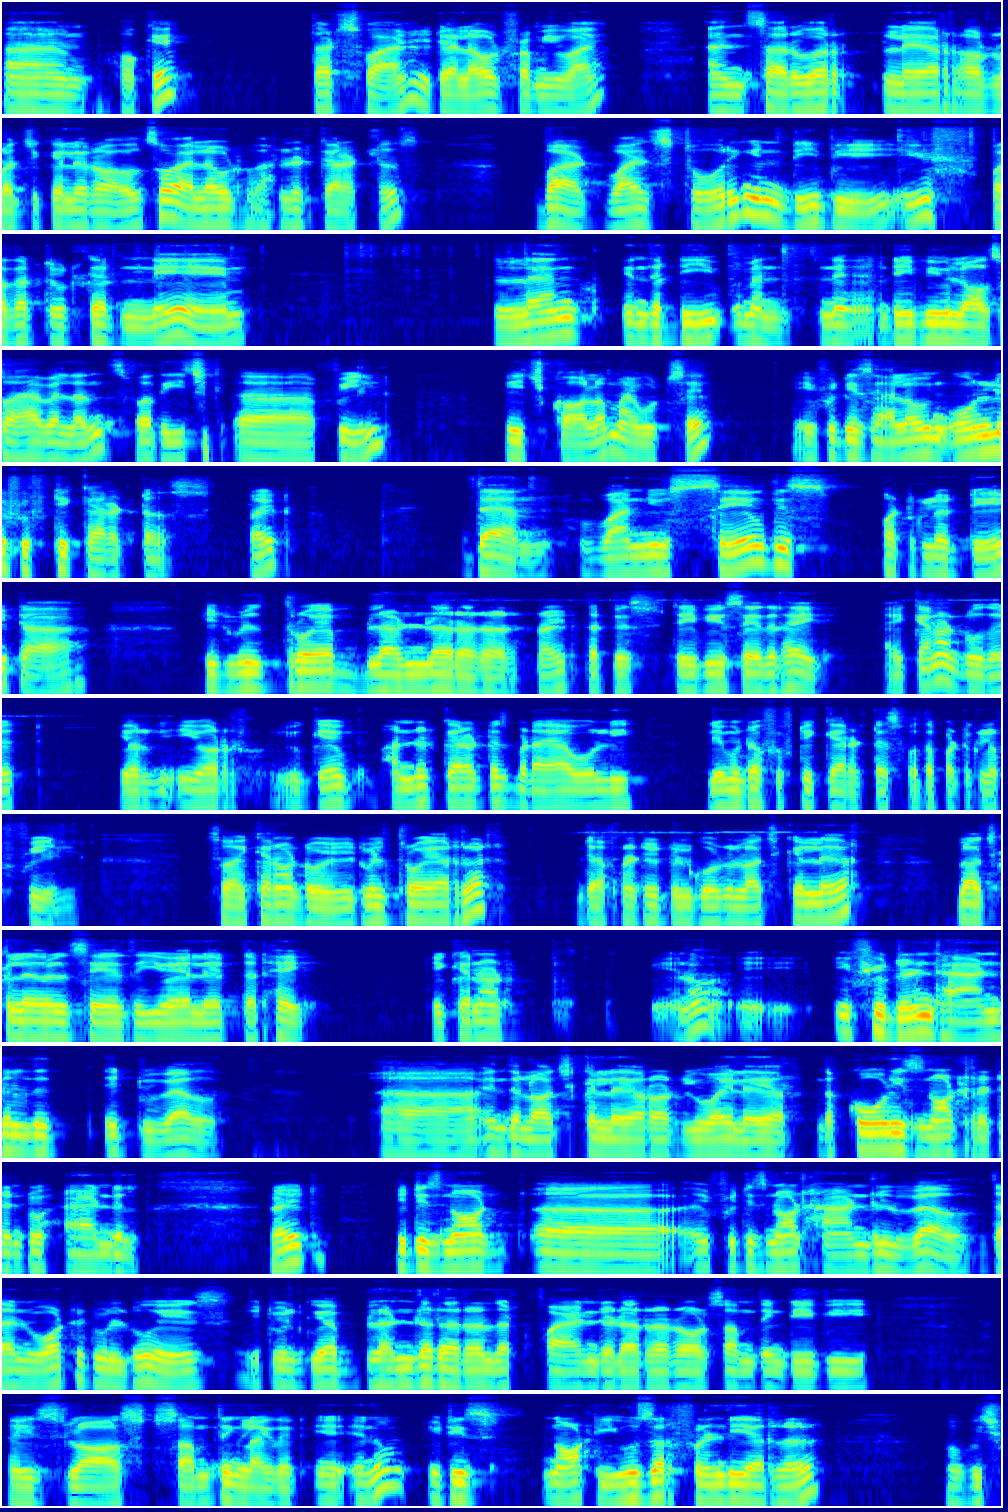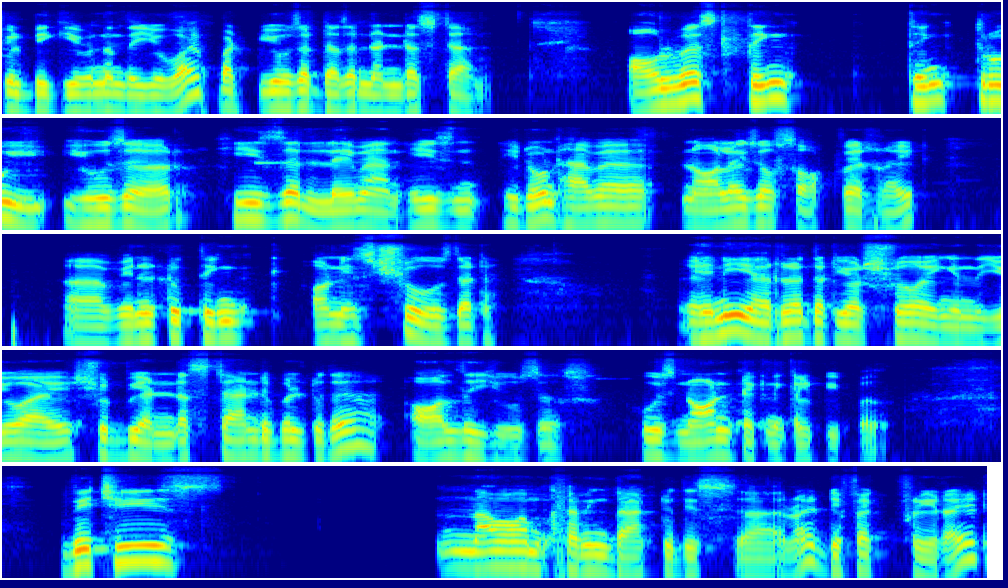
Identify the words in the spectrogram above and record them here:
And okay that's why it allowed from ui and server layer or logical layer also allowed 100 characters. But while storing in db if particular name length in the D, I mean, DB will also have a length for each uh, field, each column, I would say. If it is allowing only 50 characters, right? Then when you save this particular data, it will throw a blunder error, right? That is, DB say that, hey, I cannot do that. You're, you're, you gave 100 characters, but I have only limit of 50 characters for the particular field. So I cannot do it. It will throw error. Definitely it will go to logical layer. Logical layer will say the UI layer that, hey, you cannot you know if you didn't handle it, it well uh, in the logical layer or ui layer the code is not written to handle right? It is not uh, if it is not handled well then what it will do is it will give a blunder error that 500 error or something db is lost something like that. You know it is not user friendly error which will be given in the ui but user doesn't understand. Always think think through user he's a layman. He's he don't have a knowledge of software right? Uh, we need to think on his shoes that any error that you're showing in the ui should be understandable to the all the users who is non-technical people which is now i'm coming back to this uh, right defect free right?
